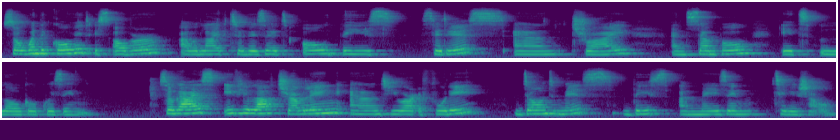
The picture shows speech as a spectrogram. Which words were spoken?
So when the COVID is over, I would like to visit all these cities and try and sample its local cuisine. So, guys, if you love traveling and you are a foodie, don't miss this amazing TV show.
